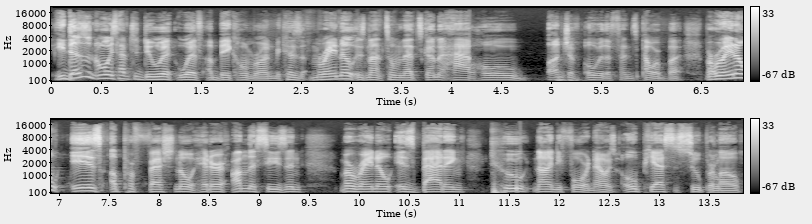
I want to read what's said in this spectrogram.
he doesn't always have to do it with a big home run because Moreno is not someone that's gonna have a whole bunch of over the fence power. But Moreno is a professional hitter on the season. Moreno is batting 294. Now his OPS is super low.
